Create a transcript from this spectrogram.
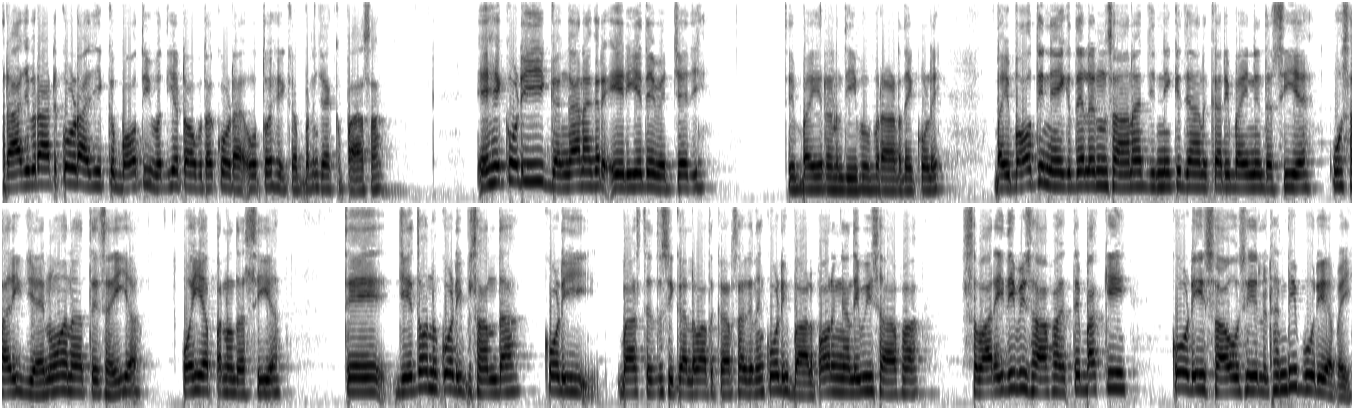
ਰਾਜ ਵਿਰਾਟ ਘੋੜਾ ਜੀ ਇੱਕ ਬਹੁਤ ਹੀ ਵਧੀਆ ਟੌਪ ਦਾ ਘੋੜਾ, ਉਹ ਤੋਂ ਇਹ ਗੱਬਣ ਚੈੱਕ ਪਾਸ ਆ। ਇਹ ਘੋੜੀ ਗੰਗਾਨਗਰ ਏਰੀਏ ਦੇ ਵਿੱਚ ਹੈ ਜੀ ਤੇ ਬਾਈ ਰਣਦੀਪ ਬਰਾੜ ਦੇ ਕੋਲੇ। ਬਾਈ ਬਹੁਤ ਹੀ ਨੇਕ ਦਿਲ ਇਨਸਾਨ ਆ, ਜਿੰਨੀ ਕਿ ਜਾਣਕਾਰੀ ਬਾਈ ਨੇ ਦੱਸੀ ਹੈ, ਉਹ ਸਾਰੀ ਜੈਨੂਅਨ ਆ ਤੇ ਸਹੀ ਆ, ਉਹੀ ਆਪਾਂ ਨੂੰ ਦੱਸੀ ਆ। ਤੇ ਜੇ ਤੁਹਾਨੂੰ ਘੋੜੀ ਪਸੰਦ ਆ, ਘੋੜੀ ਵਾਸਤੇ ਤੁਸੀਂ ਗੱਲਬਾਤ ਕਰ ਸਕਦੇ ਹੋ, ਘੋੜੀ ਬਾਲ ਪੌਰੀਆਂ ਦੀ ਵੀ ਸਾਫ਼ ਆ, ਸਵਾਰੀ ਦੀ ਵੀ ਸਾਫ਼ ਆ, ਤੇ ਬਾਕੀ ਘੋੜੀ, ਸਾਊ ਸੀ ਠੰਡੀ ਪੂਰੀ ਆ ਬਈ।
